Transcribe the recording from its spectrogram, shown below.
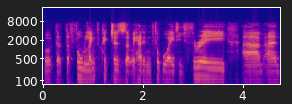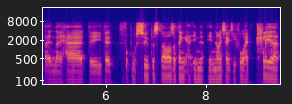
well, the, the full length pictures that we had in Football '83, um, and then they had the the Football Superstars. I think in in 1984 had clear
